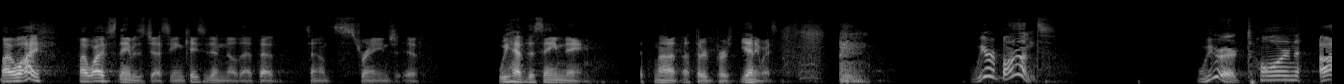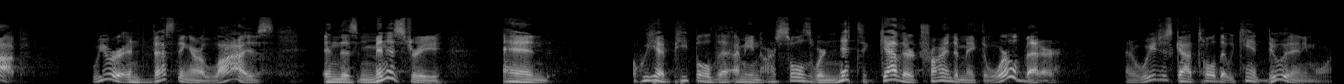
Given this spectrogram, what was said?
my wife, my wife's name is Jessie. In case you didn't know that, that sounds strange if we have the same name. It's not a third person. Yeah, anyways. we were bummed. We were torn up. We were investing our lives in this ministry, and we had people that, I mean, our souls were knit together trying to make the world better. And we just got told that we can't do it anymore.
